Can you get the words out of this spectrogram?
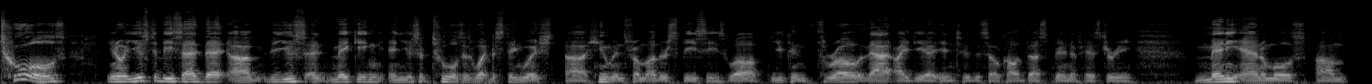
tools you know, it used to be said that um, the use and making and use of tools is what distinguished uh, humans from other species. Well, you can throw that idea into the so-called dustbin of history many animals um,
